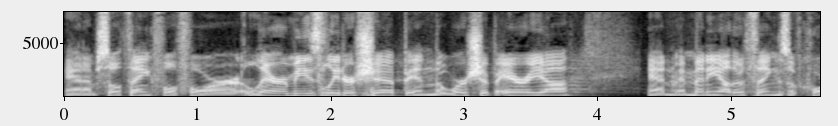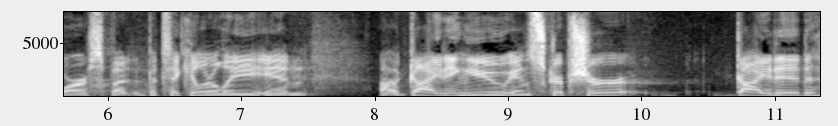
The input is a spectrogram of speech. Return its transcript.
And I'm so thankful for Laramie's leadership in the worship area and, and many other things, of course, but particularly in uh, guiding you in scripture guided,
